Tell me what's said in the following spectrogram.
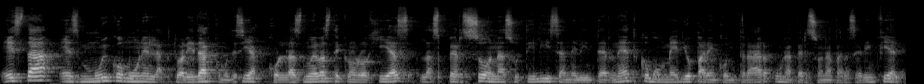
Esta es muy común en la actualidad, como decía, con las nuevas tecnologías las personas utilizan el Internet como medio para encontrar una persona para ser infiel.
